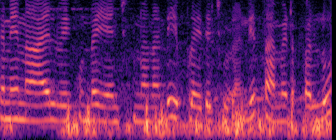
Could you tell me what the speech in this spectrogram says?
ఇంకా నేను ఆయిల్ వేయకుండా వేయించుకున్నానండి. ఇప్పుడైతే చూడండి టమాటా పళ్ళు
